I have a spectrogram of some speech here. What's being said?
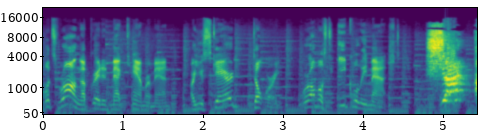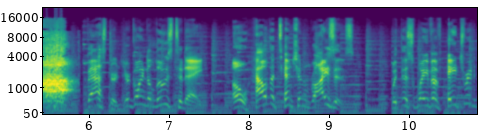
What's wrong, upgraded mech cameraman? Are you scared? Don't worry, we're almost equally matched. Shut up! Bastard, you're going to lose today. Oh, how the tension rises. With this wave of hatred,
